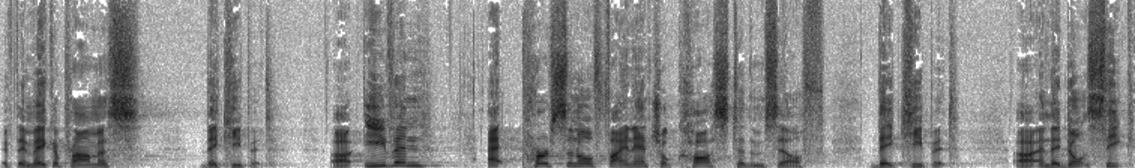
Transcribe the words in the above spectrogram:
if they make a promise, they keep it. Uh, even at personal financial cost to themselves, they keep it. Uh, and they don't seek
